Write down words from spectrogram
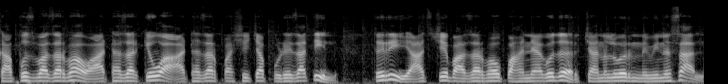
कापूस बाजारभाव आठ हजार किंवा आठ हजार पाचशेच्या पुढे जातील. तरी आजचे बाजारभाव पाहण्याअगोदर चॅनलवर नवीन असाल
